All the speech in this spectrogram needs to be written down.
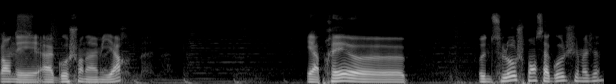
Là, on est à gauche, on a un milliard. Et après, euh, slow, je pense, à gauche, j'imagine.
